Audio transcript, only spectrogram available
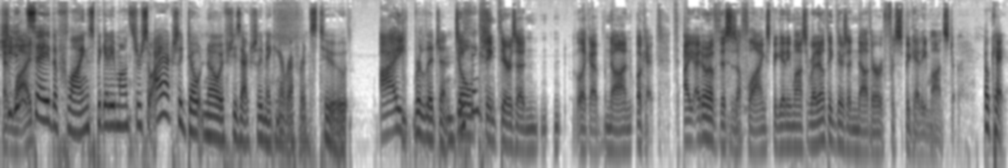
she didn't wide. say the flying spaghetti monster, so I actually don't know if she's actually making a reference to I religion. Do you don't think think, she- there's a like a non okay I, I don't know if this is a flying spaghetti monster but i don't think there's another for spaghetti monster Okay,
